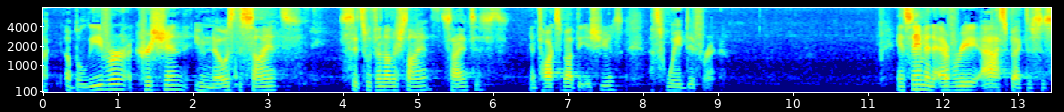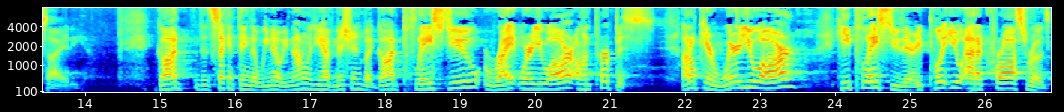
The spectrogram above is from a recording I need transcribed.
a, a believer, a Christian who knows the science, sits with another science, scientist and talks about the issues, that's way different. And same in every aspect of society. God, the second thing that we know, not only do you have mission, but God placed you right where you are on purpose. I don't care where you are, He placed you there. He put you at a crossroads.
